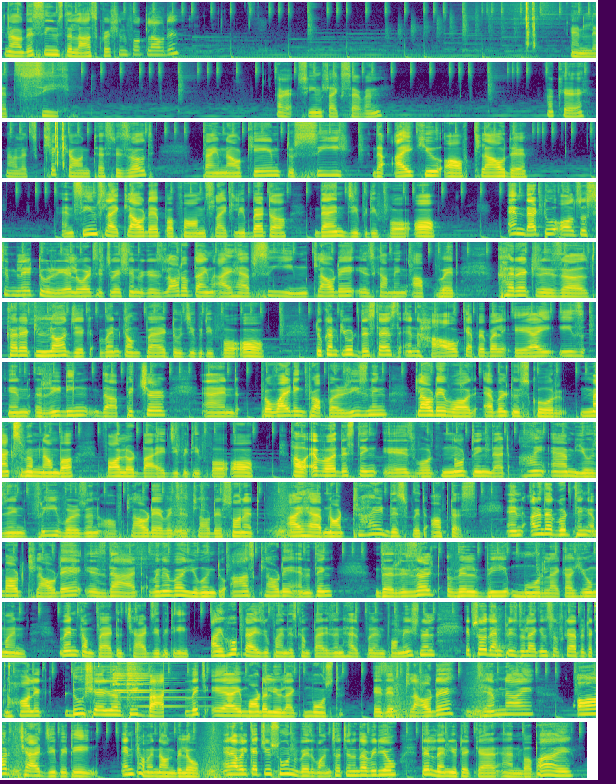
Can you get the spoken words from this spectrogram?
Now this seems the last question for Claude. And let's see. Okay, seems like 7. Okay, now let's click on test result. Time now came to see the IQ of Claude. And seems like Claude performs slightly better than GPT-4o and that too also simulate to real world situation because a lot of time i have seen Claude AI is coming up with correct result correct logic when compared to gpt-4o to conclude this test and how capable ai is in reading the picture and providing proper reasoning Claude AI was able to score maximum number followed by gpt-4o However, this thing is worth noting that I am using free version of Claude AI which is Cloudera Sonnet. I have not tried this with Opus. And another good thing about Claude AI is that whenever you're going to ask Claude AI anything, the result will be more like a human when compared to ChatGPT. I hope guys you find this comparison helpful and informational. If so then please do like and subscribe to Technoholic. Do share your feedback. Which AI model you like most? Is it Claude AI, Gemini or ChatGPT? And comment down below. And I will catch you soon with one such another video. Till then you take care and bye bye.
